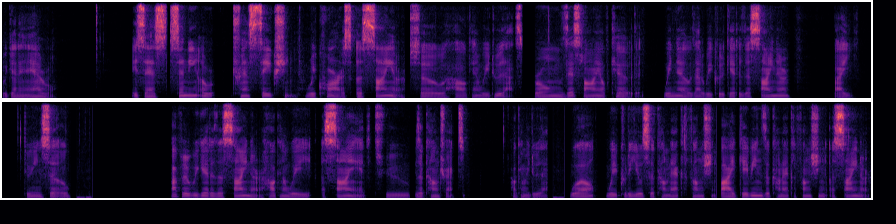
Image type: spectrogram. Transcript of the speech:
we get an error. It says sending a transaction requires a signer. So how can we do that? From this line of code, we know that we could get the signer by doing so. After we get the signer, how can we assign it to the contract? How can we do that? Well, we could use the connect function. By giving the connect function a signer,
